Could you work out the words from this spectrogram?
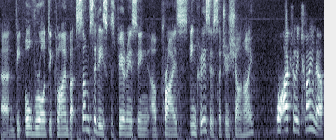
uh, the overall decline, but some cities experiencing uh, price increases, such as Shanghai? Well, actually, China,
